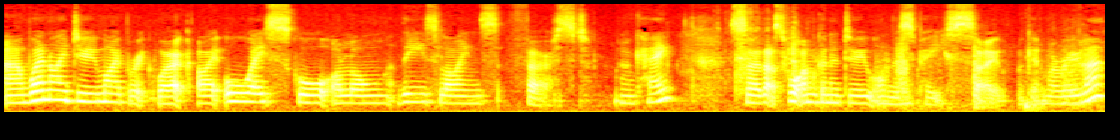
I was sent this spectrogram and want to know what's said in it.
And when I do my brickwork I always score along these lines first okay? So that's what I'm going to do on this piece. So I'll get my ruler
